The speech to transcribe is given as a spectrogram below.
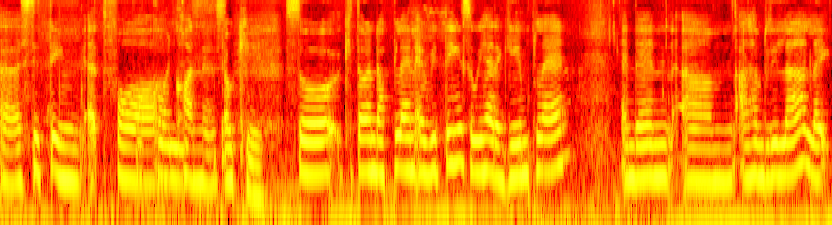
uh, sitting at four, Four corners. corners. Okay. So kita orang dah plan everything. So we had a game plan, and then um, alhamdulillah, like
